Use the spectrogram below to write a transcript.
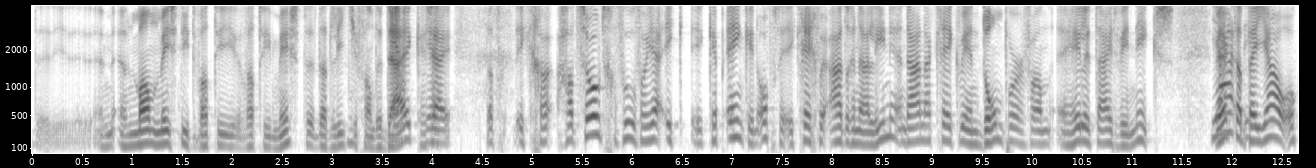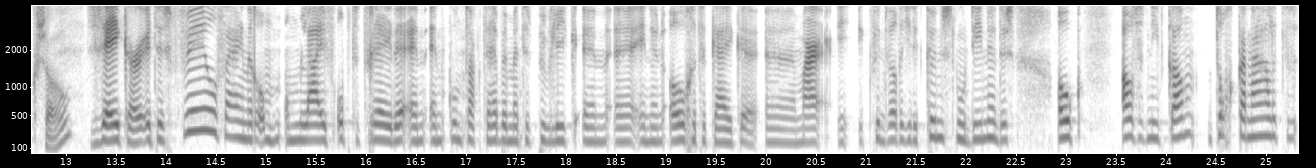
de, een, een, man mist niet wat hij wat hij mist. Dat liedje van de dijk. Hij ja. zei: dat, Ik ga, had zo het gevoel van: ja, ik, ik heb één keer optreden. Ik kreeg weer adrenaline en daarna kreeg ik weer een domper van een hele tijd weer niks. Ja, Werkt dat bij jou ook zo? Zeker. Het is veel fijner om, om live op te treden en, en contact te hebben met het publiek en uh, in hun ogen te kijken. Uh, maar ik vind wel dat je de kunst moet dienen. Dus ook als het niet kan, toch kanalen te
